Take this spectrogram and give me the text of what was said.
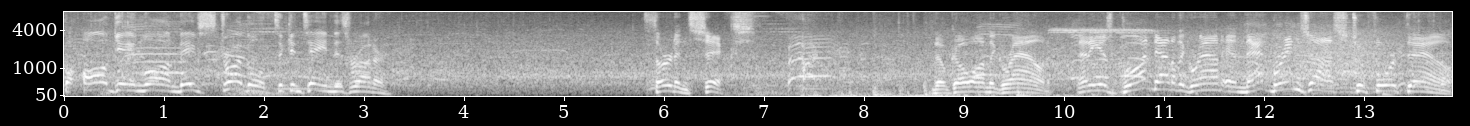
But all game long, they've struggled to contain this runner. Third and six. They'll go on the ground. And he is brought down to the ground, and that brings us to fourth down.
